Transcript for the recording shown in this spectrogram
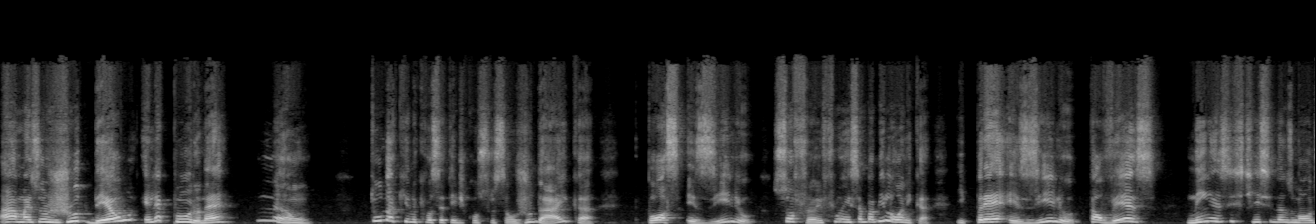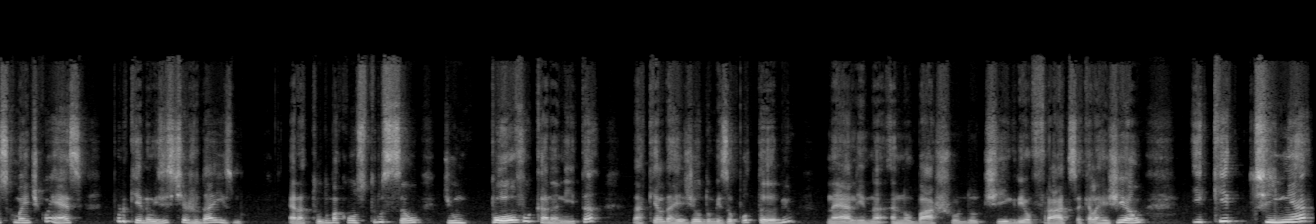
Ah, mas o judeu, ele é puro, né? Não tudo aquilo que você tem de construção judaica, pós-exílio, sofreu influência babilônica. E pré-exílio, talvez nem existisse nos moldes como a gente conhece, porque não existia judaísmo. Era tudo uma construção de um povo cananita, daquela da região do Mesopotâmio, né, ali na, no baixo do Tigre, Eufrates, aquela região, e que tinha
